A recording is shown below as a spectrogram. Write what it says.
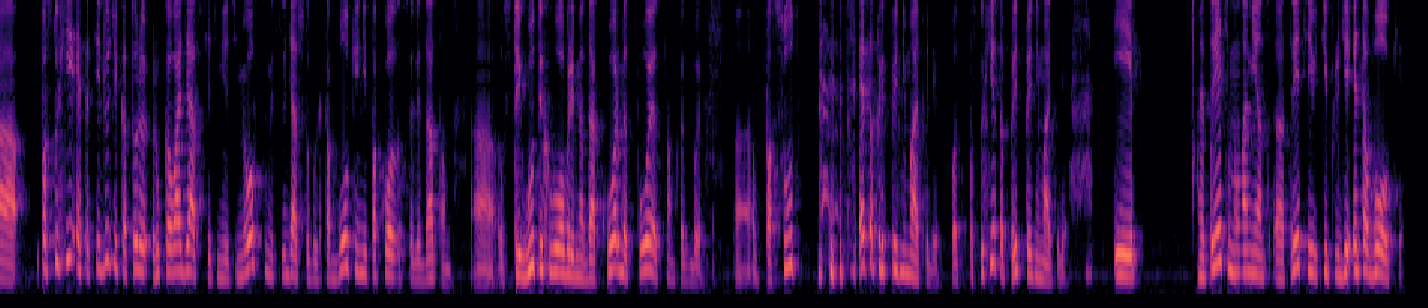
А, пастухи – это те люди, которые руководят всеми этими овцами, следят, чтобы их там волки не покоцали, да, там, а, стригут их вовремя, да, кормят, поят, там, как бы, а, пасут. это предприниматели. Вот пастухи – это предприниматели. И третий момент, третий тип людей – это волки.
